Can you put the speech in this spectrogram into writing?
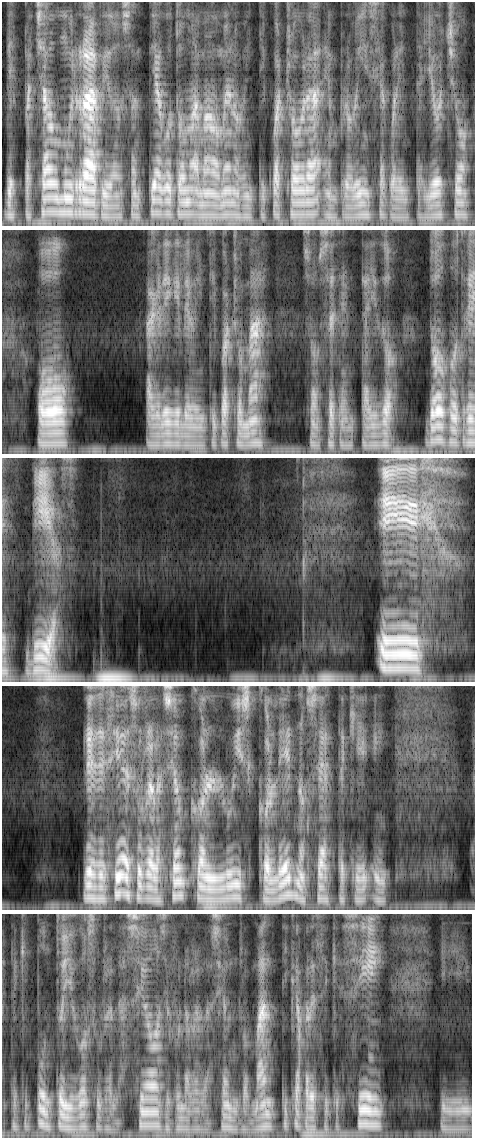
despachados muy rápido. En Santiago toma más o menos 24 horas, en provincia 48 o agréguele 24 más, son 72. Dos o tres días. Eh, les decía de su relación con Luis Collet, no sé hasta qué, hasta qué punto llegó su relación, si fue una relación romántica, parece que sí, y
